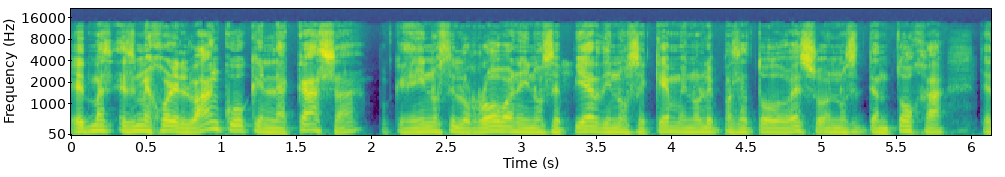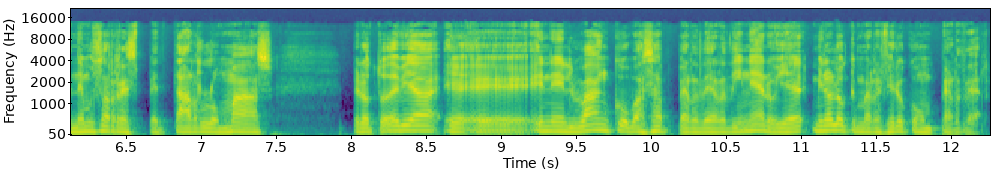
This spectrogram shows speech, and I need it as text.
es más, es mejor el banco que en la casa, porque ahí no se lo roban y no se pierde y no se quema y no le pasa todo eso, no se te antoja, tendemos a respetarlo más pero todavía eh, eh, en el banco vas a perder dinero. Y mira lo que me refiero con perder.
